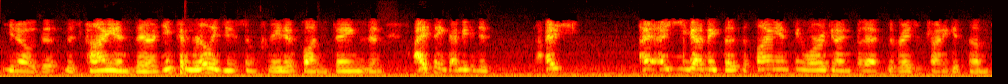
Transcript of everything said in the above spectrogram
you know the the tie-ins there, and you can really do some creative, fun things. And I think, I mean, it, I, I, I you got to make the, the financing work, and I know that the Rays are trying to get some,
